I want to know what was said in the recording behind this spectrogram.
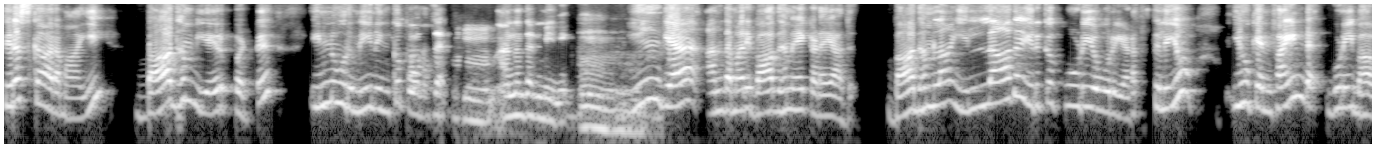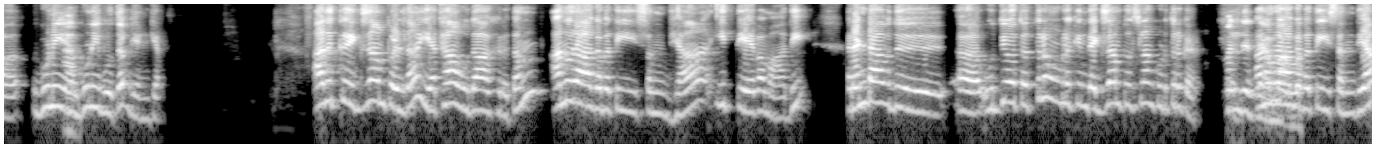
திரஸ்காரமாயி பாதம் ஏற்பட்டு இன்னொரு மீனிங்க்கு போனோம். இங்க அந்த மாதிரி பாதமே கிடையாது. பாதம்லாம் இல்லாத இருக்கக்கூடிய ஒரு இடத்துலயும் யூ கேன் ஃபைண்ட் குணிபாவ குணி குணிபூத வியங்கியம் அதுக்கு எக்ஸாம்பிள் தான் யதா உதாகிருதம் அனுராகவதி சந்தியா இத்தேவமாதி. ரெண்டாவது உத்தியோகத்துல உங்களுக்கு இந்த எக்ஸாம்பிள்ஸ் எல்லாம் கொடுத்திருக்காரு. அனுராகவதி சந்தியா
